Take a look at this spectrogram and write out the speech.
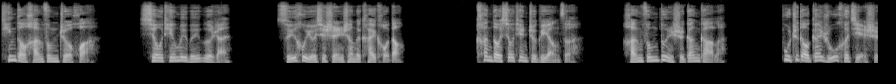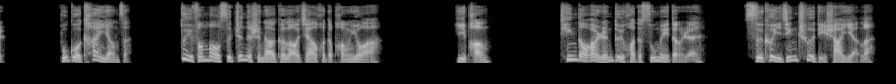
听到韩风这话，萧天微微愕然，随后有些神伤的开口道：“看到萧天这个样子，韩风顿时尴尬了，不知道该如何解释。不过看样子，对方貌似真的是那个老家伙的朋友啊。”一旁听到二人对话的苏妹等人，此刻已经彻底傻眼了。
